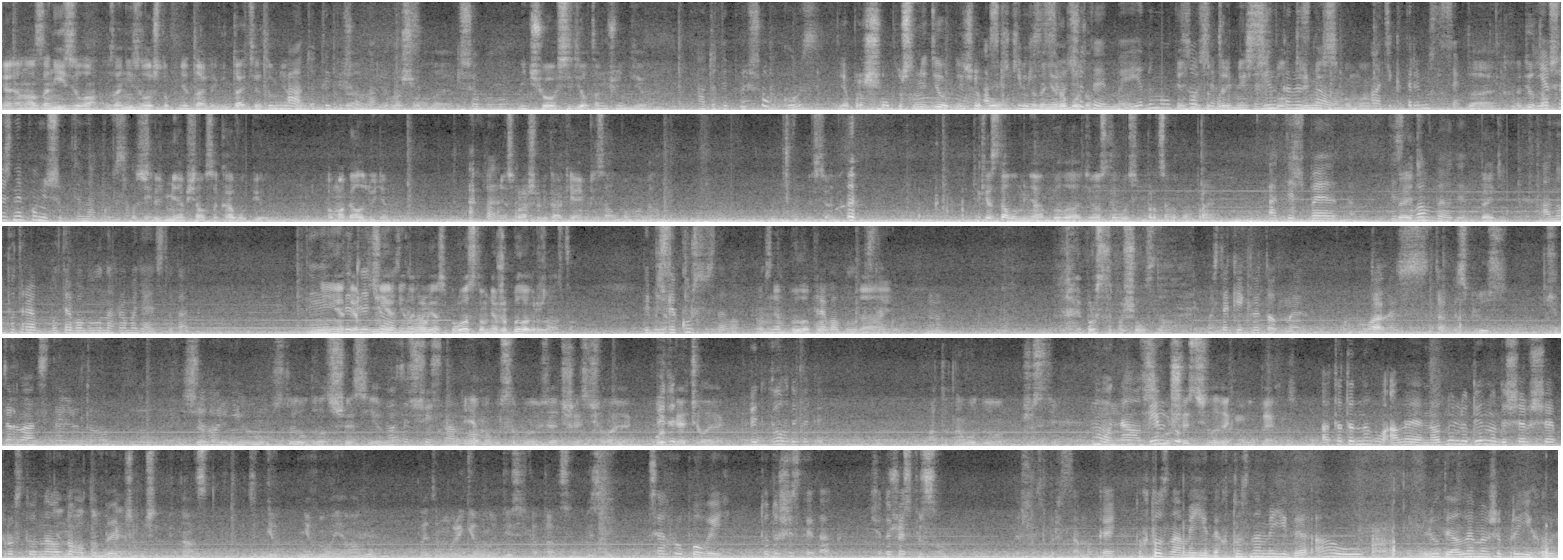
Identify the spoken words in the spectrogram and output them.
И она занизила, занизила, чтобы мне дали. Я говорю, дайте это мне. А, то ты пришел да, на Я курс. пошел, да. І що було? Ничего, сидел там, ничего не делал. А, то ти пройшов курс. Я прошел, потому что мне делать нечего А было. скільки я тогда не місяців? От работал. Що ти? Я думала, ти Я не знаю, зовсім. це три місяці Жінка було, не три знала. місяці, по-моєму. А, тільки три місяці? Да, я ходил Я там, щось не пам'ятаю, щоб ти на курс с ходив. людьми общался, каву пил. Помогал людям. Там Меня спрашивали, как я им писал, помогал. И все. Так я сдал, у меня было 98%, по-моему, правильно. А ти ж Б... Ти Б1. здавав Б1? Дайте. А ну потреба, бо треба було на громадянство, так? Ти, Нет, ти я, для чого нет, не на здавав? громадянство, просто у меня уже было гражданство. Ти після курсу здавав? У просто? мене було, Треба було да, після і- курсу. М. Я просто пошел, сдал. Ось такий квиток ми купували. так из плюс. 14 лютого. Сегодня. Ну, стоил 26 евро. 26 на Я двох. могу с собой взять 6 человек. Вот Вида- 5 человек. Від 2 до 5. От одного до 6. Ну, на один, Всего то- 6 человек могут поехать. а тут одного, але на одну людину дешевше просто на Не, одного ну, одного, купити. конечно, будет 15. Это днев- дневной, я могу по этому региону 10 кататься везде. Це груповий. То до 6, так? Чи до 6 5? персон. До 6 персон, окей. То хто з нами їде? Хто з нами їде? Ау. Люди, але ми вже приїхали.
